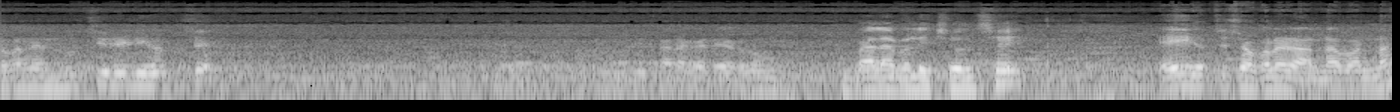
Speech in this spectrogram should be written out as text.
ওখানে লুচি রেডি হচ্ছে। কাটাকাটি একদম বেলাবেলি চলছে। এই হচ্ছে সকালে রান্না বান্না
